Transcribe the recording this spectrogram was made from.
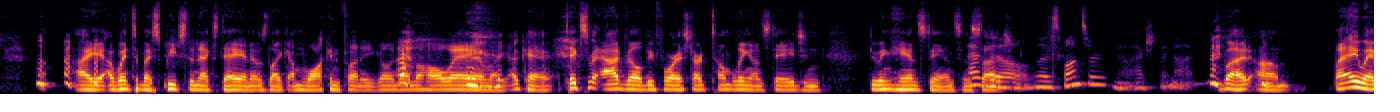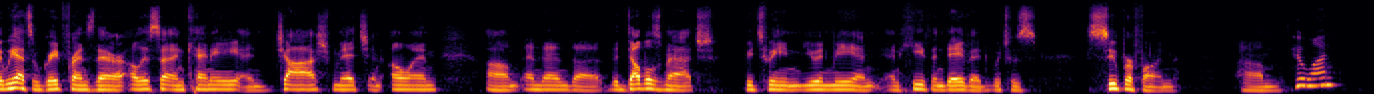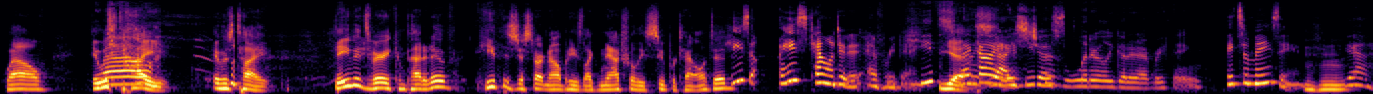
I, I went to my speech the next day, and it was like I'm walking funny going down the hallway. I'm like, okay, take some Advil before I start tumbling on stage and doing handstands and such. Advil, the sponsor? No, actually not. But um, but anyway, we had some great friends there: Alyssa and Kenny, and Josh, Mitch, and Owen, um, and then the the doubles match between you and me and and Heath and David, which was super fun. Who won? Well, it was Well. tight. It was tight. David's very competitive. Heath is just starting out, but he's like naturally super talented. He's he's talented at everything. Heath's Yes. That guy yeah, is Heath just- is literally good at everything. it's amazing. Mm-hmm. Yeah.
